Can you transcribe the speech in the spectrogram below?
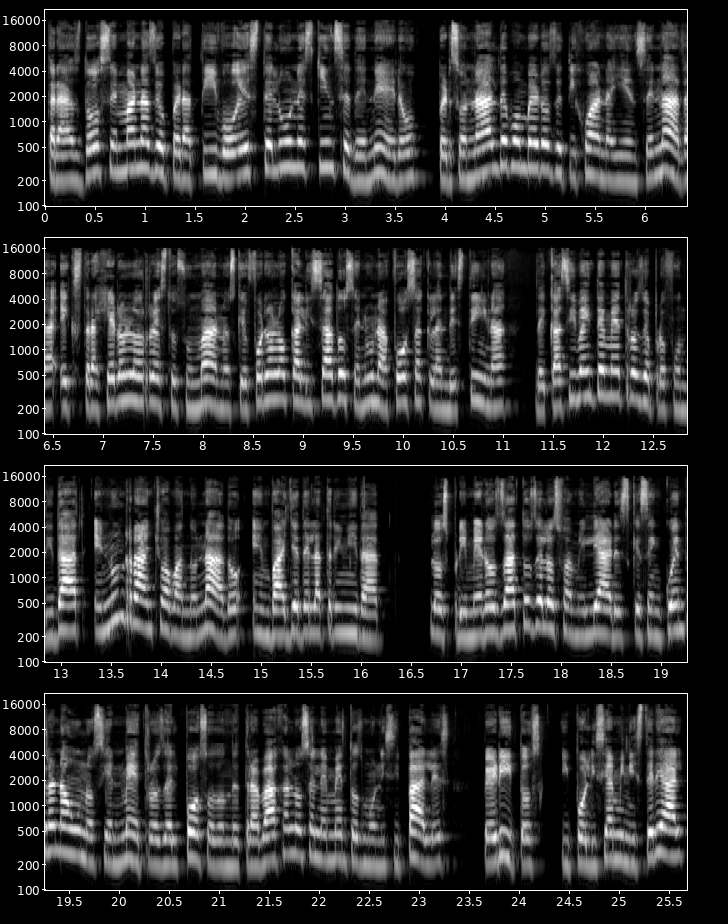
Tras dos semanas de operativo, este lunes 15 de enero, personal de bomberos de Tijuana y Ensenada extrajeron los restos humanos que fueron localizados en una fosa clandestina de casi 20 metros de profundidad en un rancho abandonado en Valle de la Trinidad. Los primeros datos de los familiares que se encuentran a unos 100 metros del pozo donde trabajan los elementos municipales, peritos y policía ministerial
